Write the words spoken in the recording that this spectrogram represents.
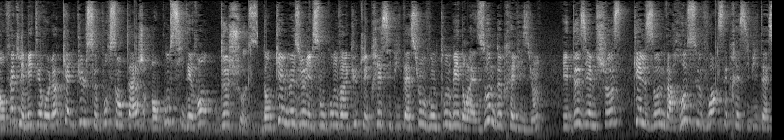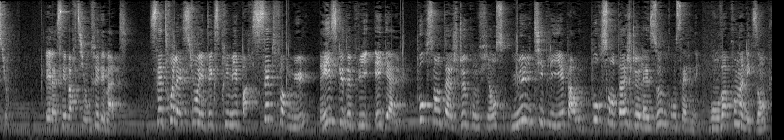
En fait, les météorologues calculent ce pourcentage en considérant deux choses. Dans quelle mesure ils sont convaincus que les précipitations vont tomber dans la zone de prévision? Et deuxième chose, quelle zone va recevoir ces précipitations? Et là c'est parti, on fait des maths. Cette relation est exprimée par cette formule, risque de pluie égale pourcentage de confiance multiplié par le pourcentage de la zone concernée. Bon, on va prendre un exemple.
